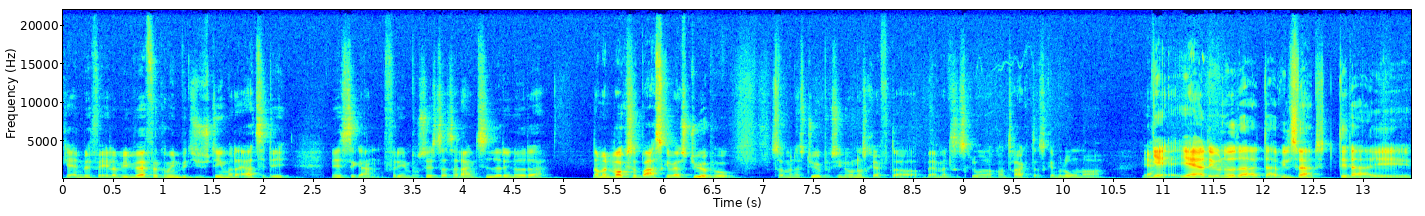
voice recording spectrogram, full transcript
kan anbefale. Og vi vil i hvert fald komme ind på de systemer, der er til det næste gang. For det er en proces, der tager lang tid, og det er noget, der, når man vokser, bare skal være styr på. Så man har styr på sine underskrifter, og hvad man skal skrive under kontrakter, skabeloner. og- Ja, ja, ja det er jo noget, der, der er vildt svært. Det der øh,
